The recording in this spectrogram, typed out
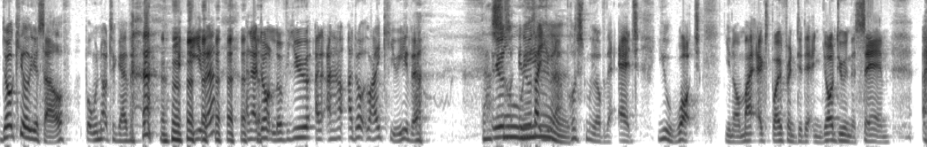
don't kill yourself, but we're not together either. And I don't love you, and, and I don't like you either. That's And he was, so and he was like, you're gonna push me over the edge. You watch. You know, my ex boyfriend did it, and you're doing the same.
